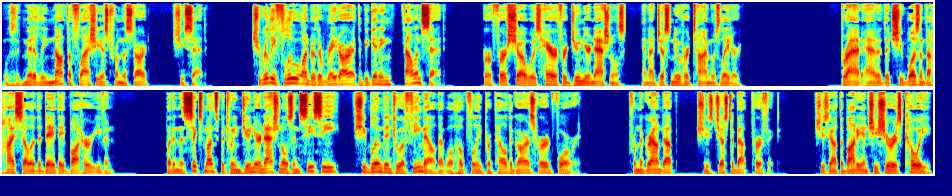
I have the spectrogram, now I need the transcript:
was admittedly not the flashiest from the start, she said. She really flew under the radar at the beginning, Fallon said. Her first show was Hereford Junior Nationals, and I just knew her time was later. Brad added that she wasn't the high seller the day they bought her even. But in the six months between Junior Nationals and CC, she bloomed into a female that will hopefully propel the Gohr's herd forward. From the ground up, she's just about perfect. She's got the body and she sure is coy,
